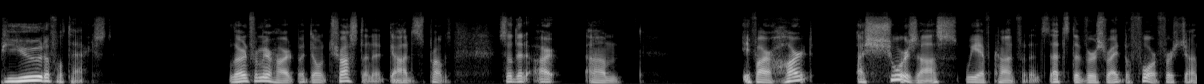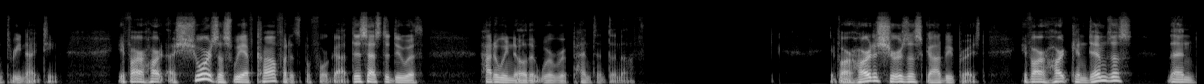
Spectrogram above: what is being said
beautiful text learn from your heart, but don't trust in it. God's promise. So that our um if our heart assures us, we have confidence. That's the verse right before 1 John 3:19. If our heart assures us, we have confidence before God. This has to do with how do we know that we're repentant enough? If our heart assures us, God be praised. If our heart condemns us, then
